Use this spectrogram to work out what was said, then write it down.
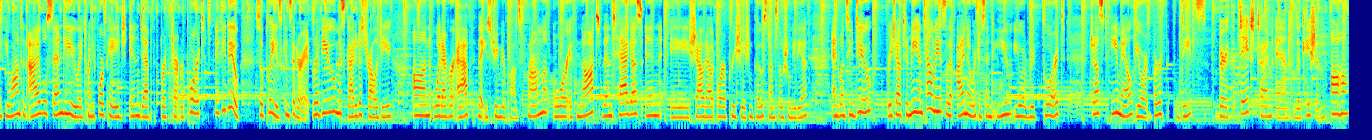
if you want, and I will send you a 24 page in depth birth chart report if you do. So please consider it. Review Misguided Astrology on whatever app that you stream your pods from, or if not, then tag us in a shout out or appreciation post on social media. And once you do, reach out to me and tell me so that I know where to send you your report. Just email your birth dates, birth date, time, and location, uh-huh,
